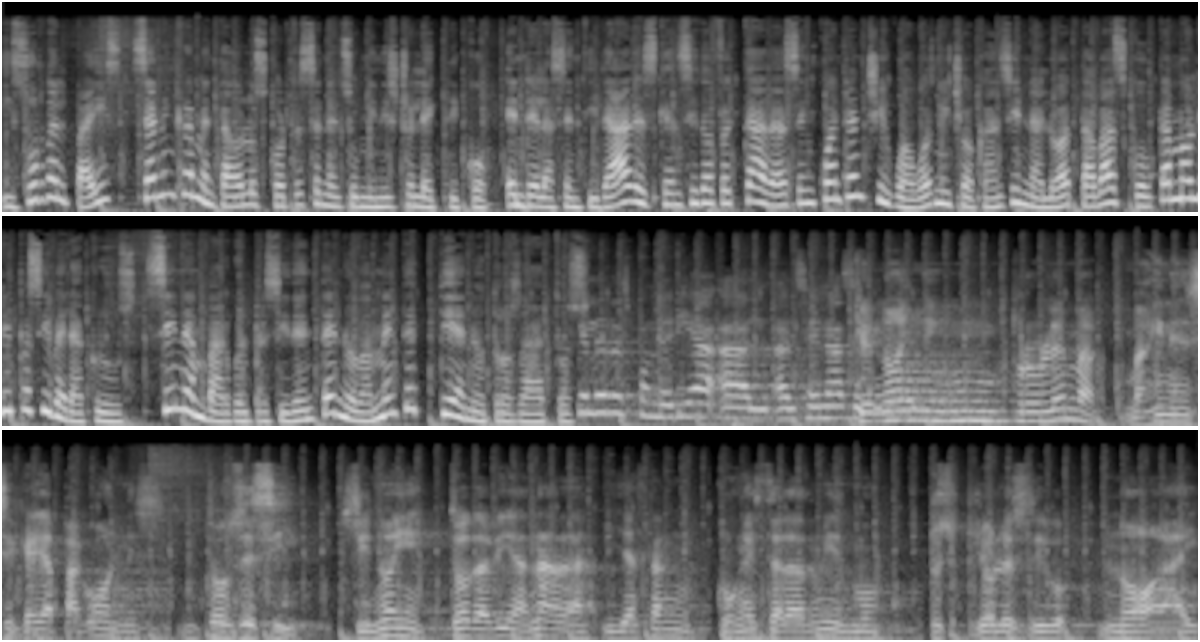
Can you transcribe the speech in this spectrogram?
y sur del país se han incrementado los cortes en el suministro eléctrico. Entre las entidades que han sido afectadas se encuentran Chihuahua, Michoacán, Sinaloa, Tabasco, Tamaulipas y Veracruz. Sin embargo, el presidente nuevamente tiene otros datos. ¿Qué le respondería al, al? Que no hay ningún problema. Imagínense que hay apagones. Entonces sí, si no hay todavía nada y ya están con este alarmismo, pues yo les digo, no hay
